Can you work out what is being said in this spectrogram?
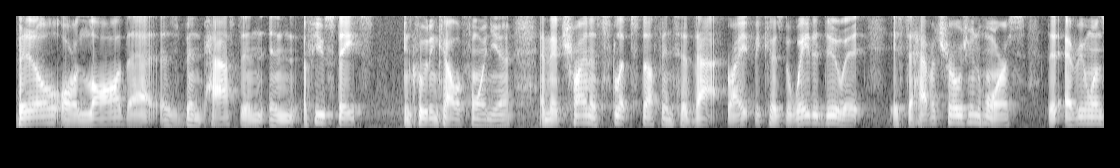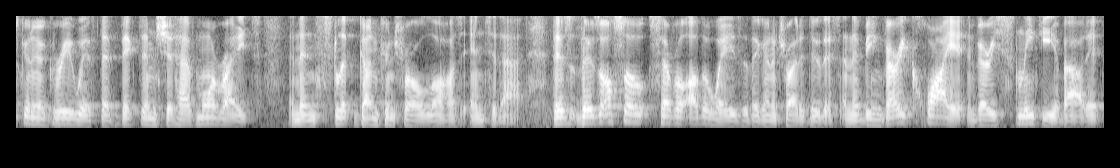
bill or law that has been passed in, in a few states including California, and they're trying to slip stuff into that, right? Because the way to do it is to have a Trojan horse that everyone's going to agree with that victims should have more rights, and then slip gun control laws into that. There's, there's also several other ways that they're going to try to do this, and they're being very quiet and very sneaky about it,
